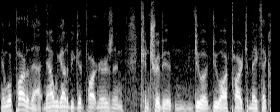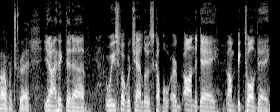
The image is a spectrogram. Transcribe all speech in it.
and we're part of that. Now we got to be good partners and contribute and do a, do our part to make that conference great. You know, I think that uh, we spoke with Chad Lewis a couple or on the day on Big 12 day,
